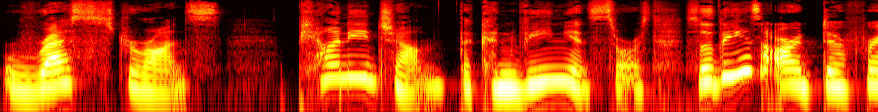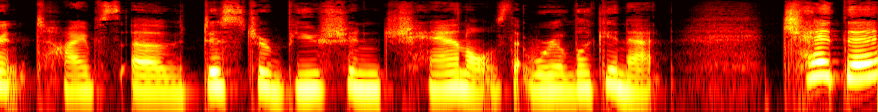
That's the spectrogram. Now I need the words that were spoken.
restaurants, 편의점, the convenience stores. So these are different types of distribution channels that we're looking at. 최대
